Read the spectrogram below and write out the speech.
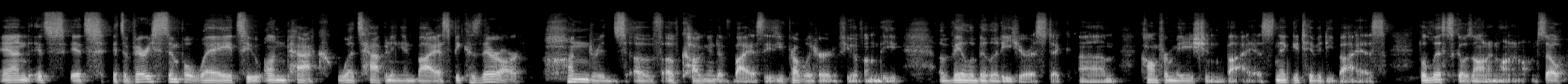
And it's it's it's a very simple way to unpack what's happening in bias because there are hundreds of, of cognitive biases. You've probably heard a few of them the availability heuristic, um, confirmation bias, negativity bias. The list goes on and on and on. So,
